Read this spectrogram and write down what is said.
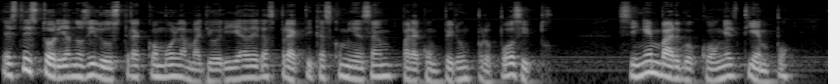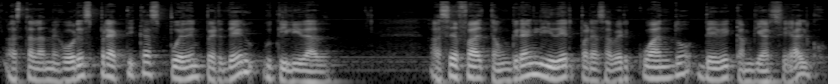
Esta historia nos ilustra cómo la mayoría de las prácticas comienzan para cumplir un propósito. Sin embargo, con el tiempo, hasta las mejores prácticas pueden perder utilidad. Hace falta un gran líder para saber cuándo debe cambiarse algo.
